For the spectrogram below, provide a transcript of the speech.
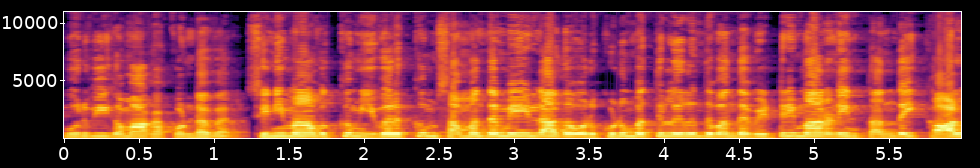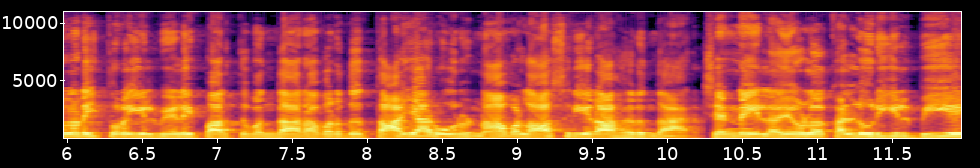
பூர்வீகமாக கொண்டவர். சினிமாவுக்கும் இவருக்கும் சம்பந்தமே இல்லாத ஒரு குடும்பத்திலிருந்து வந்த வெற்றிமாறனின் தந்தை கால்நடை துறையில் வேலை பார்த்து வந்தார். அவரது தாயார் ஒரு நாவல் ஆசிரியராக இருந்தார். சென்னை லயோலா கல்லூரியில் பிஏ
